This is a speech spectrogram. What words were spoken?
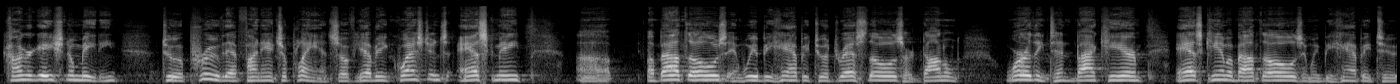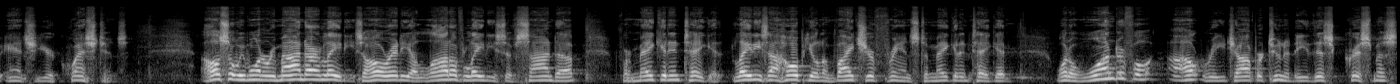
congregational meeting to approve that financial plan. So if you have any questions, ask me. Uh, about those, and we'd be happy to address those. Or Donald Worthington back here, ask him about those, and we'd be happy to answer your questions. Also, we want to remind our ladies, already a lot of ladies have signed up for Make It and Take It. Ladies, I hope you'll invite your friends to Make It and Take It. What a wonderful outreach opportunity this Christmas.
